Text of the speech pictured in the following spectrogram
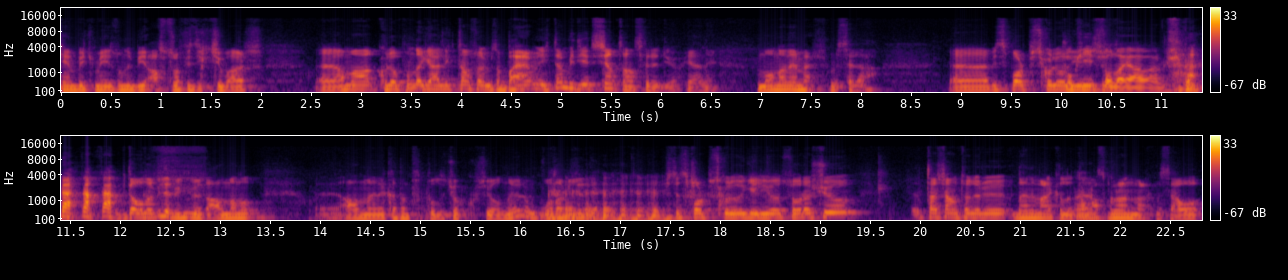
Cambridge mezunu bir astrofizikçi var. E, ama Klopp'un da geldikten sonra mesela Bayern Münih'ten bir diyetisyen transfer ediyor. Yani Mona Nemer mesela. E, bir spor psikoloğu Çok iyi sol ayağı varmış. bir de olabilir bilmiyoruz. Alman o kadın futbolu çok şey olmuyorum. Olabilirdi. işte spor psikoloğu geliyor. Sonra şu taş antrenörü Danimarkalı Thomas Grönmark mesela o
